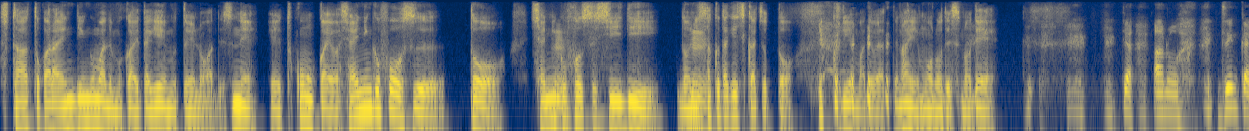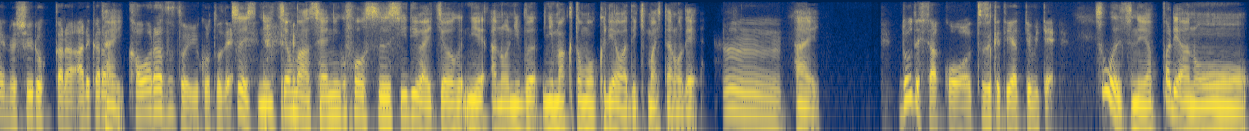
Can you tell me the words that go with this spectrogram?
スタートからエンディングまで迎えたゲームというのはですね、えっ、と、今回はシャイニングフォースと、シャイニングフォース CD の2作だけしかちょっとクリアまではやってないものですので、じゃあ、あの、前回の収録からあれからはい変わらずということで。そうですね。一応まあ、シャイニングフォース CD は一応に、あの、2部、二幕ともクリアはできましたので、うんうん。はい。どうでした？こう、続けてやってみて。そうですね。やっぱりあのー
